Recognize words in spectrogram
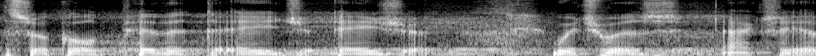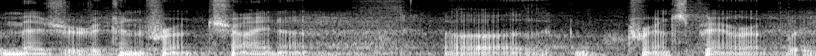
the so-called pivot to Asia, which was actually a measure to confront China uh, transparently.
